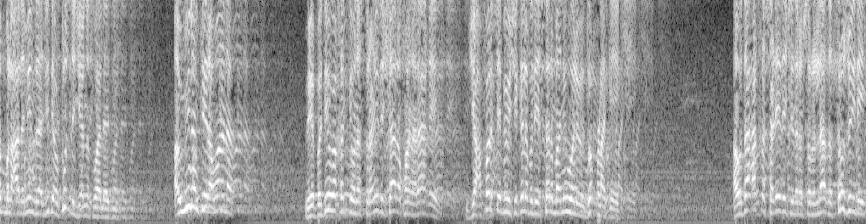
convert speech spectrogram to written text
رب العالمین راضي دي او ټول د جنت والا دي او وینم تی روانه وې په دې وخت کې ونسترانی د شارخ خان راغې جعفر سه به شکل په دې سر باندې ولې دوه پړه کې او دا هغه سړی دی چې د رسول الله د تر زوی دی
